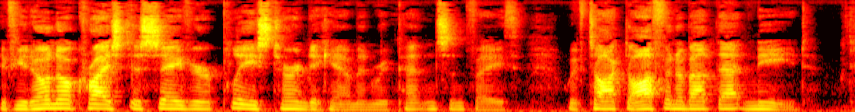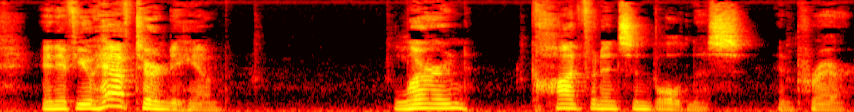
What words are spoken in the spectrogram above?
If you don't know Christ as Savior, please turn to Him in repentance and faith. We've talked often about that need. And if you have turned to Him, learn confidence and boldness in prayer.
